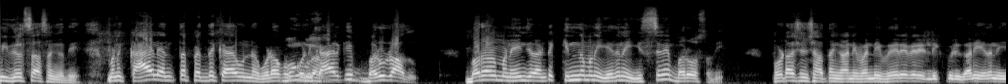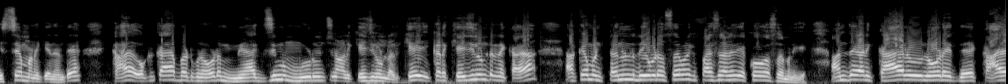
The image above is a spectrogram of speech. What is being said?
మీకు తెలుసు ఆ సంగతి. మనకి కాయలు ఎంత పెద్ద కాయ ఉన్నా కూడా కొన్ని. కాయలకి బరువు రాదు. బరువు మనం ఏం చేయాలంటే కింద మనం ఏదైనా ఇస్తేనే బరువు వస్తుంది. పొటాషియం శాతం కానివ్వండి వేరే వేరే లిక్విడ్ కానీ ఏదైనా ఇస్తే మనకి ఏంటంటే కాయ ఒక కాయ పట్టుకున్నా కూడా మ్యాక్సిమం మూడు నుంచి నాలుగు కేజీలు ఉండాలి. కే ఇక్కడ కేజీలు ఉంటేనే కాయ అక్కడ మన టన్నులు దిగుబడి వస్తుంది మనకి? పైసలు అనేది ఎక్కువగా వస్తుంది మనకి. అంతేగాని కాయలు లోడ్ అయితే కాయ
